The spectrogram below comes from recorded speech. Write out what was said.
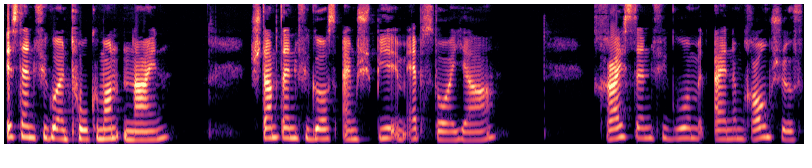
Ist deine Figur ein Pokémon? Nein. Stammt deine Figur aus einem Spiel im App Store? Ja. Reist deine Figur mit einem Raumschiff?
